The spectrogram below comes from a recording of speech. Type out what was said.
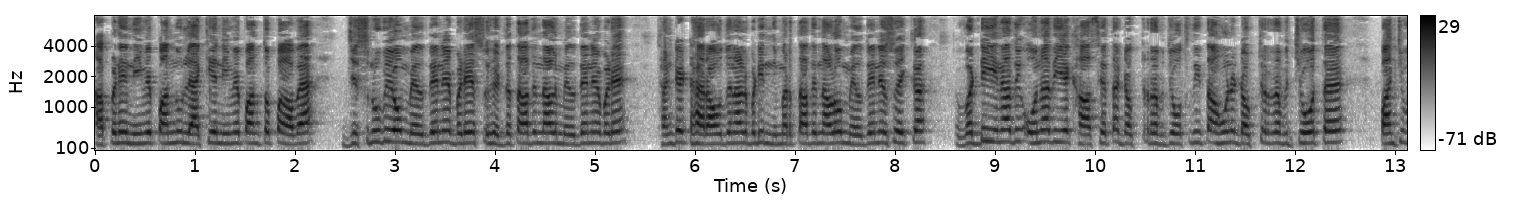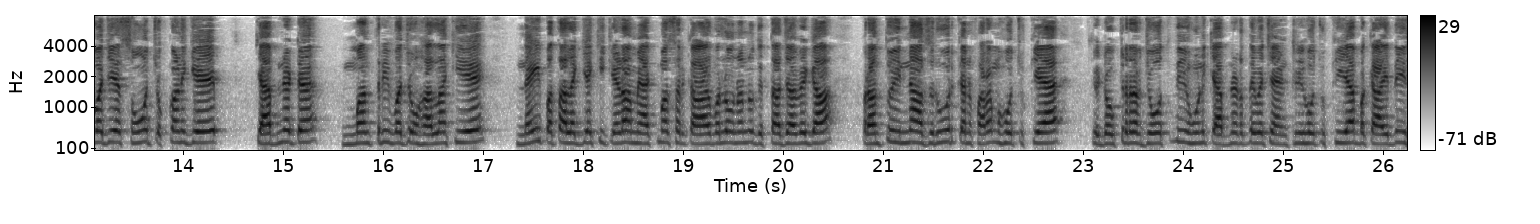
ਆਪਣੇ ਨੀਵੇਂਪਨ ਨੂੰ ਲੈ ਕੇ ਨੀਵੇਂਪਨ ਤੋਂ ਭਾਵ ਹੈ, ਜਿਸ ਨੂੰ ਵੀ ਉਹ ਮਿਲਦੇ ਨੇ, ਬੜੇ ਸੁਹਿਰਦਤਾ ਦੇ ਨਾਲ ਮਿਲਦੇ ਨੇ, ਬੜੇ ਠੰਡੇ ਠਹਿਰਾਓ ਦੇ ਨਾਲ, ਬੜੀ ਨਿਮਰਤਾ ਦੇ ਨਾਲ ਉਹ ਮਿਲਦੇ ਨੇ। ਸੋ ਇੱਕ ਵੱਡੀ ਇਹਨਾਂ ਦੀ, ਉਹਨਾਂ ਦੀ ਇਹ ਖਾਸੀਅਤ ਹੈ ਡਾਕਟਰ ਰਵਜੋਤ ਦੀ ਤਾਂ ਹੁਣ ਡਾਕਟਰ ਰਵਜੋਤ 5 ਵਜੇ ਸਹੁੰ ਚੁੱਕਣਗੇ। ਕੈਬਨਿਟ ਮੰਤਰੀ ਵਜੋਂ ਹਾਲਾਂਕਿ ਇਹ ਨਹੀਂ ਪਤਾ ਲੱਗਿਆ ਕਿ ਕਿਹੜਾ ਮਹਿਕਮਾ ਸਰਕਾਰ ਵੱਲੋਂ ਉਹਨਾਂ ਨੂੰ ਦਿੱਤਾ ਜਾਵੇਗਾ, ਪਰੰਤੂ ਇੰਨਾ ਜ਼ਰੂਰ ਕਨਫਰਮ ਹੋ ਚੁੱਕਿਆ ਹੈ ਕਿ ਡਾਕਟਰ ਰਵਜੋਤ ਦੀ ਹੁਣ ਕੈਬਨਿਟ ਦੇ ਵਿੱਚ ਐਂਟਰੀ ਹੋ ਚੁੱਕੀ ਹੈ। ਬਕਾਇਦੇ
